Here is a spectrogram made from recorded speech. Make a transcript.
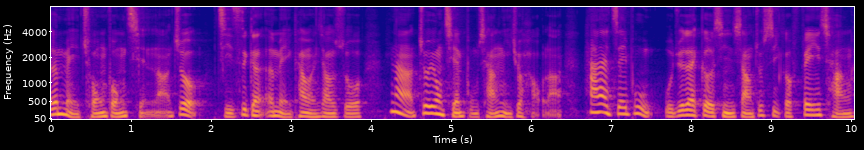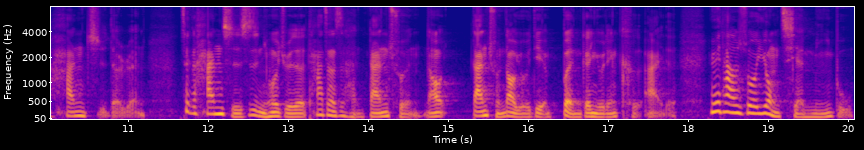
恩美重逢前啦，就几次跟恩美开玩笑说，那就用钱补偿你就好了。他在这一部，我觉得在个性上就是一个非常憨直的人。这个憨直是你会觉得他真的是很单纯，然后单纯到有一点笨跟有点可爱的，因为他是说用钱弥补，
